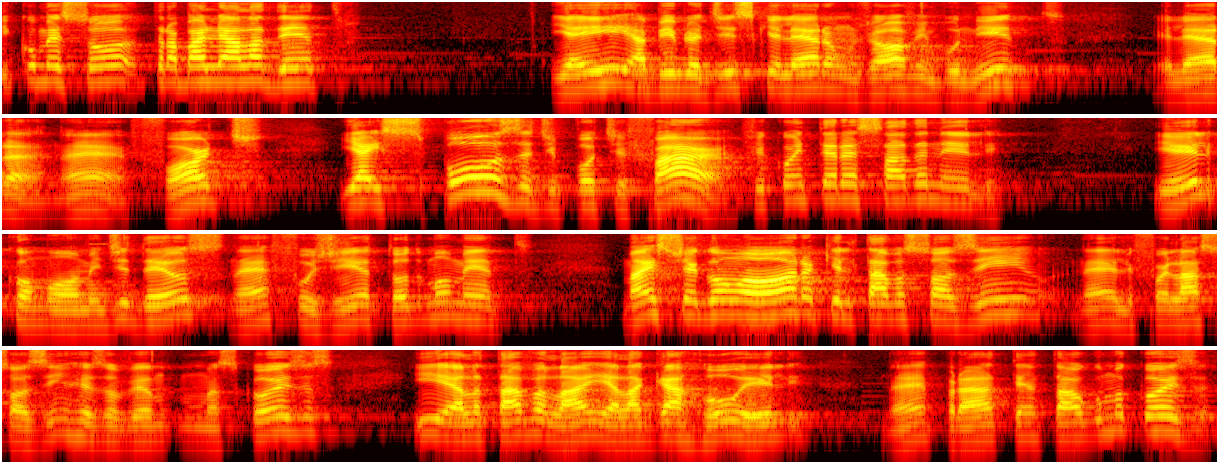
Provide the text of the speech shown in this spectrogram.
e começou a trabalhar lá dentro. E aí a Bíblia diz que ele era um jovem bonito, ele era né, forte, e a esposa de Potifar ficou interessada nele. E ele, como homem de Deus, né, fugia a todo momento. Mas chegou uma hora que ele estava sozinho, né, ele foi lá sozinho, resolveu umas coisas, e ela estava lá e ela agarrou ele né, para tentar alguma coisa.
